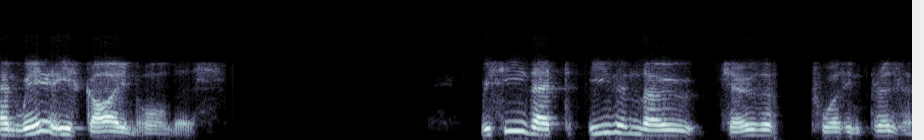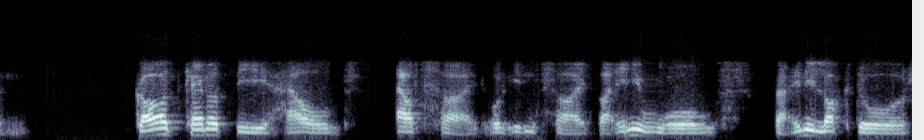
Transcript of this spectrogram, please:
And where is God in all this? We see that even though Joseph was in prison, God cannot be held outside or inside by any walls, by any locked doors,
